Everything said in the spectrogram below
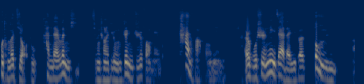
不同的角度看待问题，形成了这种认知方面的看法方面的，而不是内在的一个动力啊，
